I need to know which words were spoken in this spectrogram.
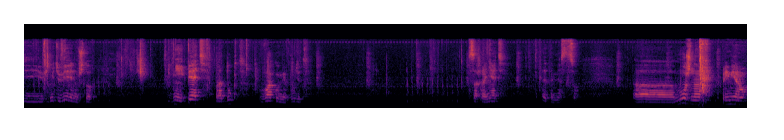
и быть уверенным, что дней 5 продукт в вакууме будет сохранять это мясцо. А, Можно, к примеру,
